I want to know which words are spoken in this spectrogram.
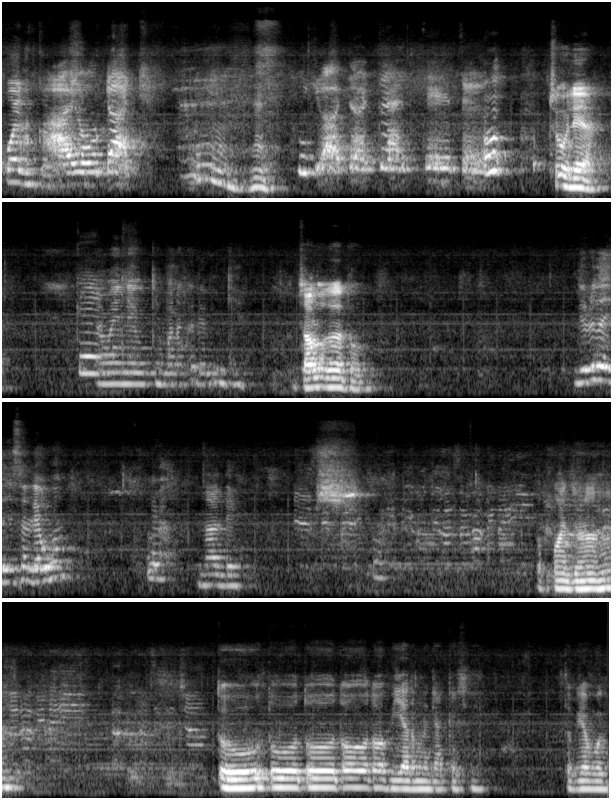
કોઈ નહીં કરે. શું લે હવે એને એવું થયું મને ખબર નથી ચાલુ થતું હતું ધીરુભાઈ ઇન્જેક્શન લેવું હોય? ના લે તો પાંચ જણા હા તો તો તો તો તો પિયા તમને ક્યાં કહે છે? તો પિયા બોલ.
